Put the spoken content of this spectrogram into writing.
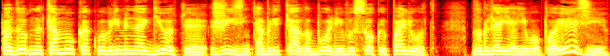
Подобно тому, как во времена Гёте жизнь обретала более высокий полет благодаря его поэзии,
